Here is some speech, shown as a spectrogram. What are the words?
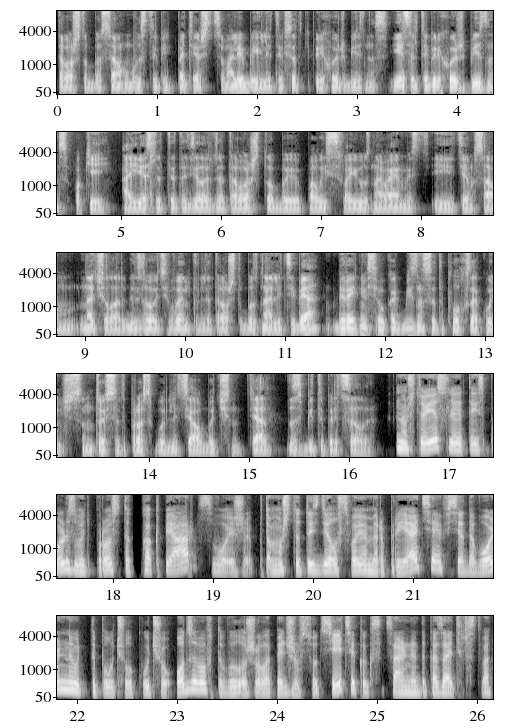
того, чтобы сам выступить, потешить самолюбие, или ты все-таки переходишь в бизнес. Если ты переходишь в бизнес, окей. А если ты это делаешь для того, чтобы повысить свою узнаваемость и тем самым начал организовывать ивенты для того, чтобы узнали тебя, вероятнее всего, как бизнес это плохо закончится. Ну, то есть, это просто будет для тебя обычно. У тебя сбиты прицелы. Ну, что если это использовать просто как пиар свой же, потому что ты сделал свое мероприятие, все довольны, ты получил кучу отзывов, ты выложил, опять же, в соцсети как социальное доказательство.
